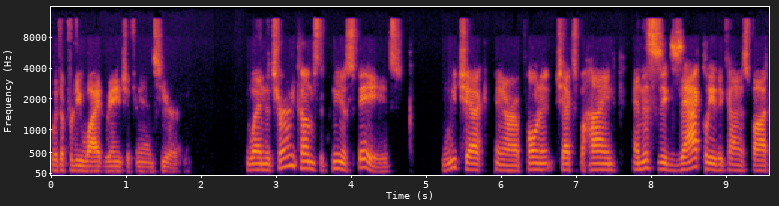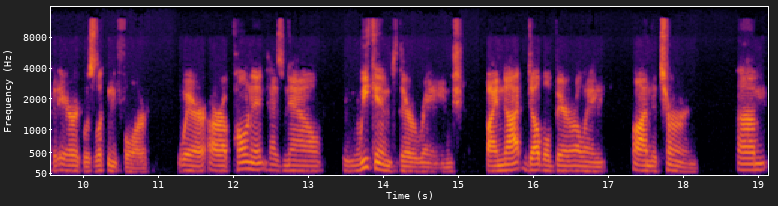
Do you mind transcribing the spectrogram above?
with a pretty wide range of hands here. When the turn comes the queen of spades, we check and our opponent checks behind. And this is exactly the kind of spot that Eric was looking for, where our opponent has now weakened their range by not double barreling on the turn. Um,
